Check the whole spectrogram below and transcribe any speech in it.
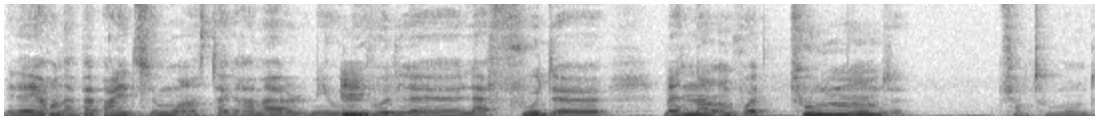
Mais d'ailleurs, on n'a pas parlé de ce mot Instagrammable, mais au Mm. niveau de la, la food, euh, maintenant on voit tout le monde, enfin tout le monde,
